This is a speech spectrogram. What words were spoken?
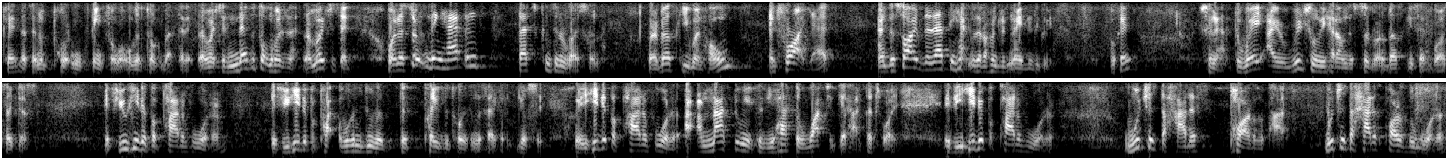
Okay, that's an important thing for what we're going to talk about today. Moshe never told him 190. Moshe said, when a certain thing happens, that's considered Roshon. Rabelsky went home and tried that and decided that that thing happens at 190 degrees. Okay? So now, the way I originally had understood what Rabelsky said was like this. If you heat up a pot of water, if you heat up a pot, we're going to do the, the play with the toys in a second. You'll see. When you heat up a pot of water, I, I'm not doing it because you have to watch it get hot. That's why. If you heat up a pot of water, which is the hottest part of the pot? Which is the hottest part of the water?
